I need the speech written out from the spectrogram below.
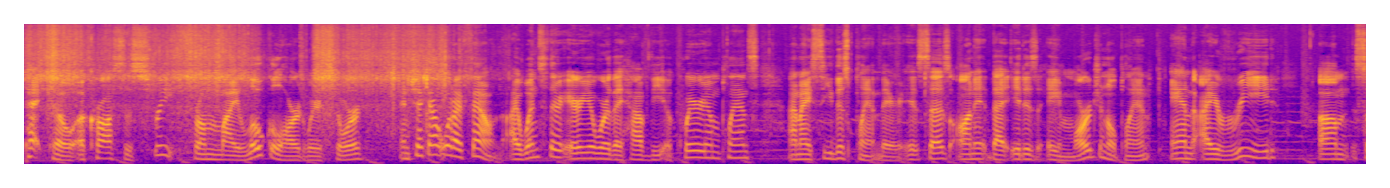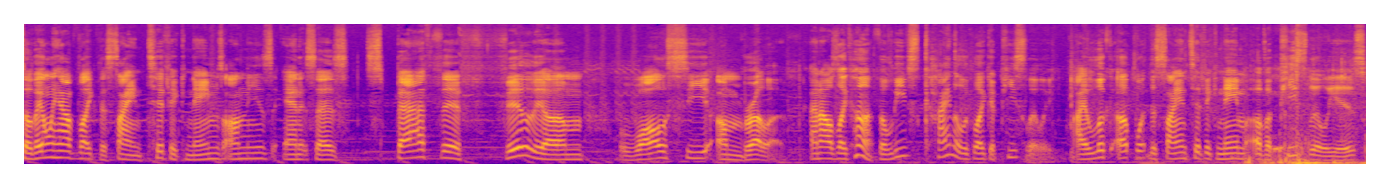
Petco across the street from my local hardware store and check out what I found. I went to their area where they have the aquarium plants and I see this plant there. It says on it that it is a marginal plant and I read um, so they only have like the scientific names on these and it says Spathiphyllum wallisii umbrella. And I was like, huh, the leaves kind of look like a peace lily. I look up what the scientific name of a peace lily is,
